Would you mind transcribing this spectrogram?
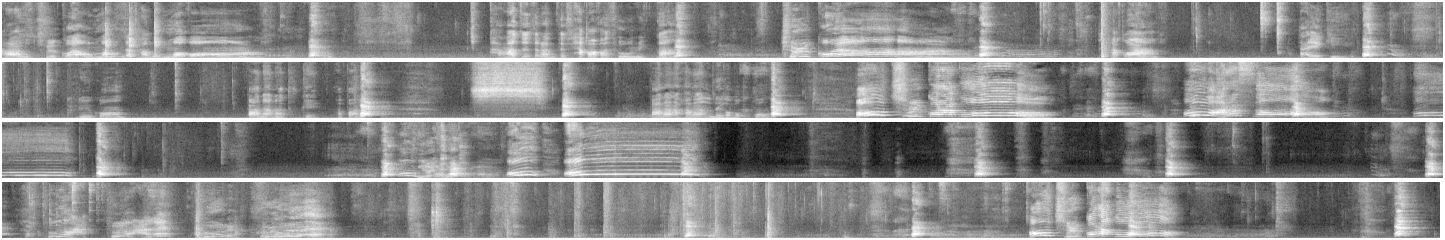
알아서 줄 거야 엄마 혼자 다 못 먹어 응? 강아지들한테 사과가 좋으니까 줄 거야. 사과, 딸기, 그리고 바나나 두 개. 아 바나나. 바나나 하나는 내가 먹고. 어, 줄 거라 고. 어, 알았어. 어. 어, 이럴 땐 또. 어, 어. 조용 안, 조용 안 해? 조용해, 조용해. 아, 줄 거라고!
